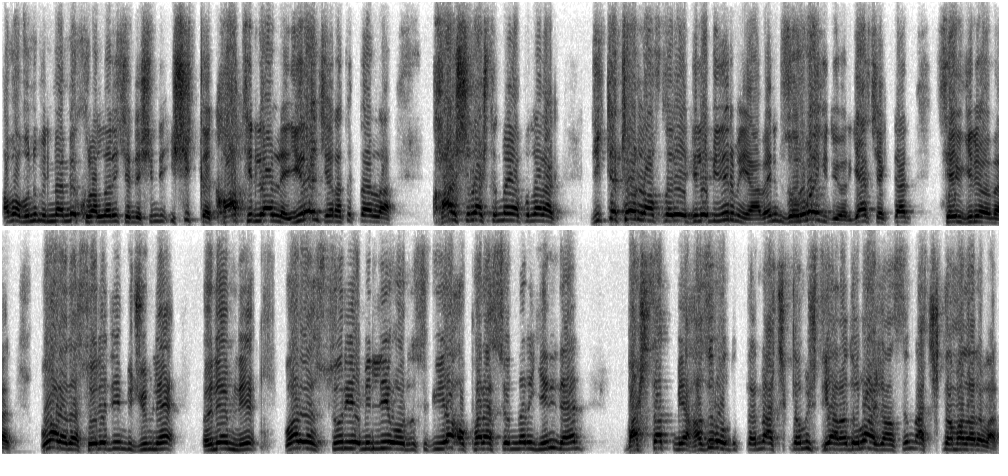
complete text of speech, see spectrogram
Ama bunu bilmem ne kuralları içinde şimdi IŞİD'le, katillerle, iğrenç yaratıklarla karşılaştırma yapılarak diktatör lafları edilebilir mi ya? Benim zoruma gidiyor gerçekten sevgili Ömer. Bu arada söylediğim bir cümle önemli. Bu arada Suriye Milli Ordusu güya operasyonları yeniden başlatmaya hazır olduklarını açıklamış diye Anadolu Ajansı'nın açıklamaları var.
